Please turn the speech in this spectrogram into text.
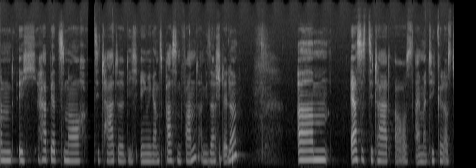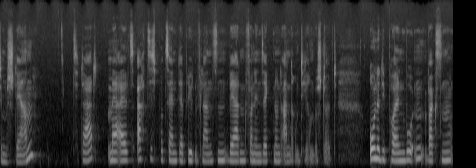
Und ich habe jetzt noch Zitate, die ich irgendwie ganz passend fand an dieser Stelle. Ähm, erstes Zitat aus einem Artikel aus dem Stern. Zitat: Mehr als 80 Prozent der Blütenpflanzen werden von Insekten und anderen Tieren bestäubt. Ohne die Pollenboten wachsen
